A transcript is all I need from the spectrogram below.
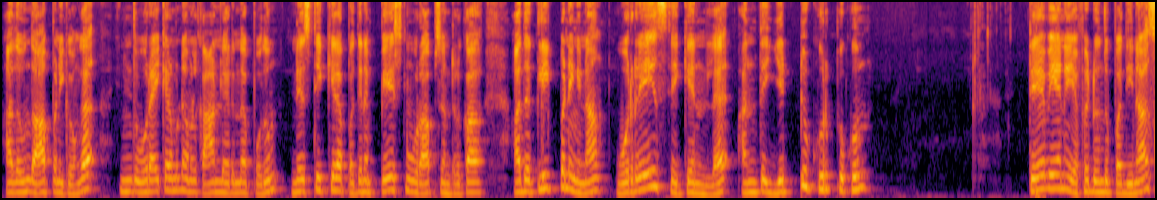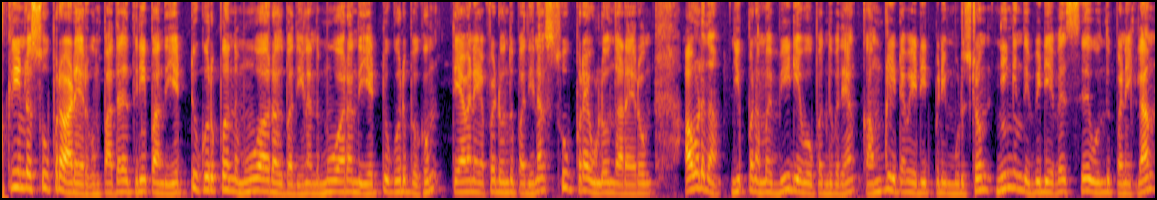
அதை வந்து ஆஃப் பண்ணிக்கோங்க. இந்த ஒரு ஐக்கான் மட்டும் நம்மளுக்கு ஆனில் இருந்தால் போதும். நெக்ஸ்ட் கீழே பார்த்தீங்கன்னா பேசணும் ஒரு ஆப்ஷன் இருக்கா? அதை கிளிக் பண்ணிங்கன்னா ஒரே செகண்டில் அந்த எட்டு குறிப்புக்கும் தேவையான எஃபெக்ட் வந்து பார்த்தீங்கன்னா ஸ்க்ரீனில் சூப்பராக ஆடையாக இருக்கும். பார்த்தாலே திருப்பி அந்த எட்டு குரூப்பு அந்த மூவாயிரம் பார்த்தீங்கன்னா அந்த மூவாயிரம் அந்த எட்டு குரூப்புக்கும் தேவையான எஃபெக்ட் வந்து பார்த்தீங்கன்னா சூப்பராக உள்ள வந்து ஆடையாயிரும் அவ்வளோதான் இப்போ நம்ம வீடியோவை வந்து பார்த்தீங்கன்னா கம்ப்ளீட்டாகவே எடிட் பண்ணி முடிச்சிட்டோம். நீங்கள் இந்த வீடியோவை சேவ் வந்து பண்ணிக்கலாம்.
